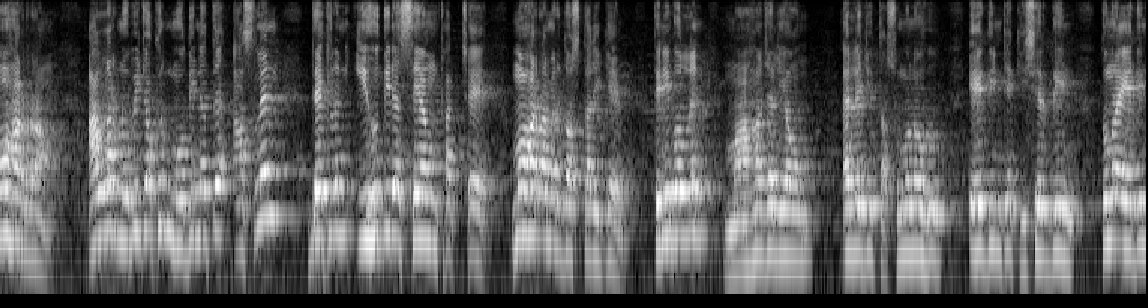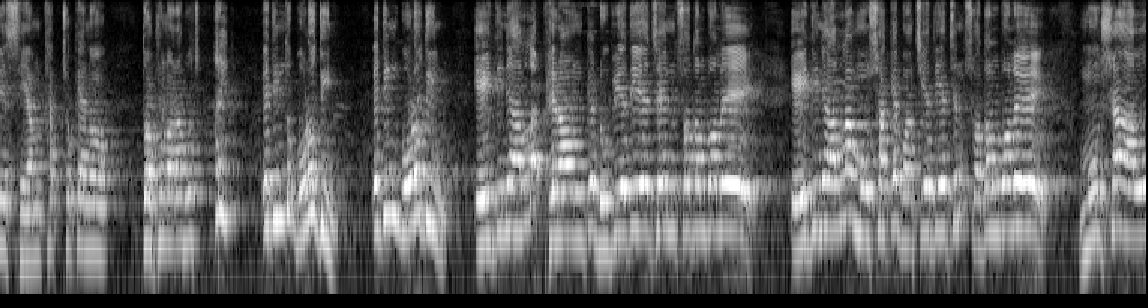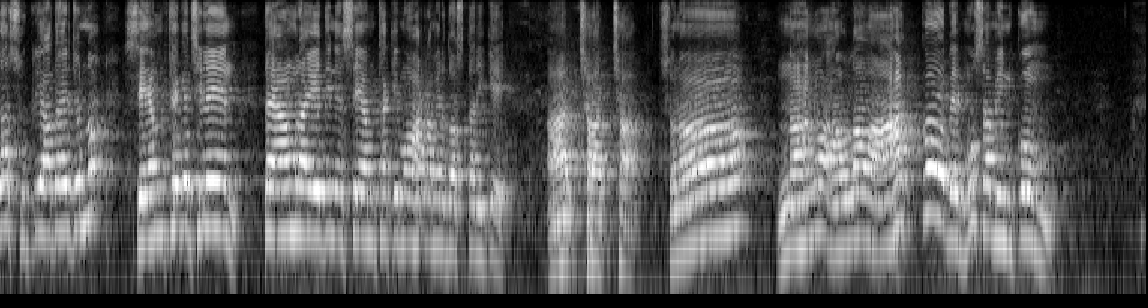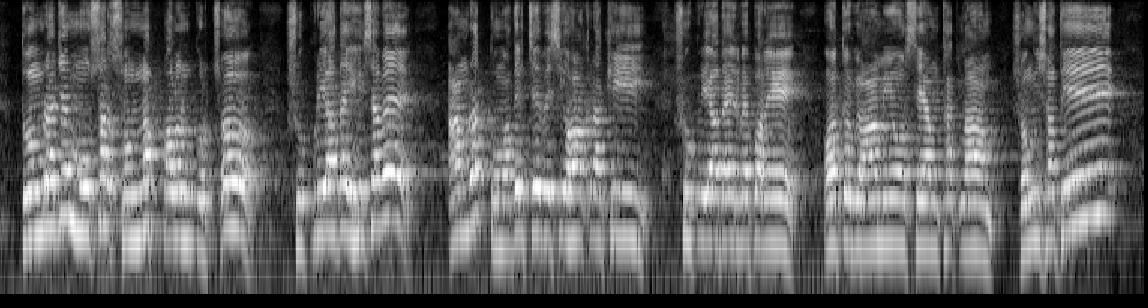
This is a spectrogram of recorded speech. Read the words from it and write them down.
মহারম আল্লাহর নবী যখন মদিনাতে আসলেন, দেখলেন ইহুদিরা সিয়াম থাকছে মহারামের দশ তারিখে। তিনি বললেন মাহাজালিয়ম এলেজি তাসুমনহু এই দিনটা কিসের দিন? তোমরা এদিনে শ্যাম থাকছো কেন? তখন ওরা বলছে, আরে, এদিন তো বড় দিন, এদিন বড় দিন। এই দিনে আল্লাহ ফেরাউনকে ডুবিয়ে দিয়েছেন সদল বলে। এই দিনে আল্লাহ মূসাকে বাঁচিয়ে দিয়েছেন সদল বলে। মূসা আল্লাহ শুক্রিয়া আদায়ের জন্য শ্যাম থেকে ছিলেন। তাই আমরা এই দিনে শ্যাম থাকি মহারামের দশ তারিখে। আচ্ছা আচ্ছা শোনো। নাহনো আওলা আহাক্য বে মুসা মিনকুম। তোমরা যে মূসার সোননাথ পালন করছ, শুক্রিয়া আদায় হিসাবে আমরা তোমাদের চেয়ে বেশি হক রাখি। শুক্রিয়া আদায়ের ব্যাপারে। অতবে আমিও শ্যাম থাকলাম। সঙ্গী সাথী,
